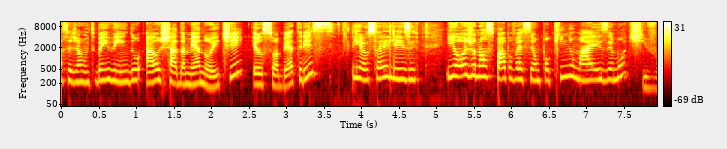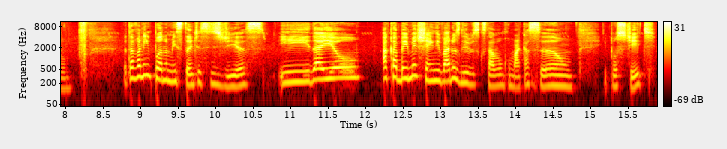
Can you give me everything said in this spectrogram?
Olá, seja muito bem-vindo ao Chá da Meia-Noite. Eu sou a Beatriz. E eu sou a Elise. E hoje o nosso papo vai ser um pouquinho mais emotivo. Eu tava limpando minha estante esses dias e daí eu acabei mexendo em vários livros que estavam com marcação e post-it.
